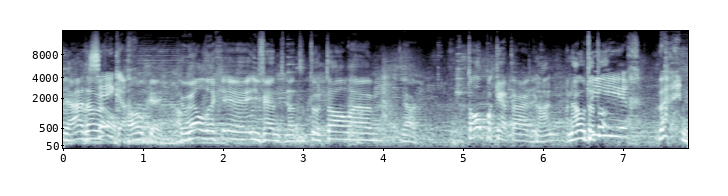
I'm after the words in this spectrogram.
Ja, dan wel. Zeker. Oké. Geweldig eh, event met een totaal, eh, ja, totaalpakket eigenlijk. Nou, nou dat Bier, wijn,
